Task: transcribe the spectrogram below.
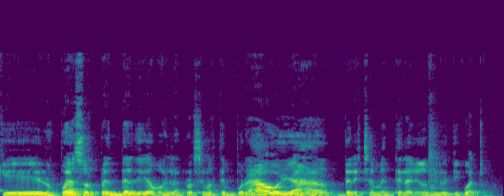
que nos puedan sorprender, digamos, en las próximas temporadas o ya derechamente el año 2024?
